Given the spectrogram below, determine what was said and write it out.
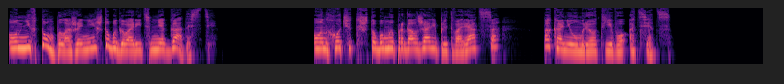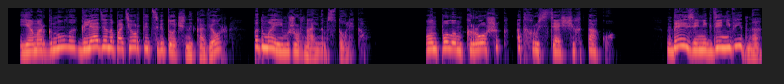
Он не в том положении, чтобы говорить мне гадости. Он хочет, чтобы мы продолжали притворяться, пока не умрет его отец. Я моргнула, глядя на потертый цветочный ковер, под моим журнальным столиком. Он полон крошек от хрустящих тако. Дейзи нигде не видно,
